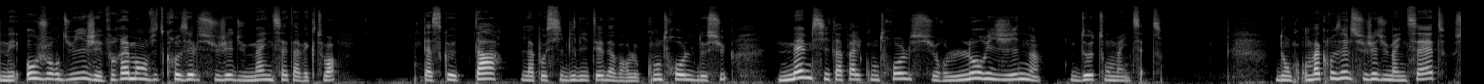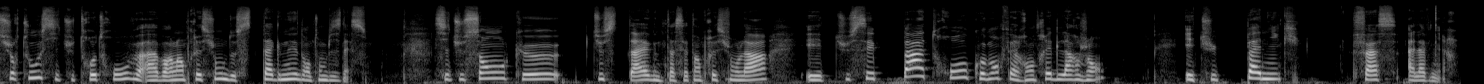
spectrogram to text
Mais aujourd'hui, j'ai vraiment envie de creuser le sujet du mindset avec toi, parce que tu as la possibilité d'avoir le contrôle dessus, même si t'as pas le contrôle sur l'origine de ton mindset. Donc on va creuser le sujet du mindset, surtout si tu te retrouves à avoir l'impression de stagner dans ton business. Si tu sens que tu stagnes, tu as cette impression-là, et tu sais pas trop comment faire rentrer de l'argent, et tu paniques face à l'avenir.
